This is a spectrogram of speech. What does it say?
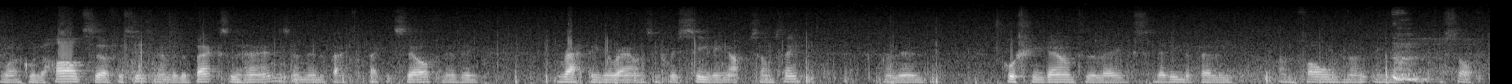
what I call the hard surfaces, remember the backs of the hands and then the back, back itself and everything wrapping around as if we're sealing up something and then pushing down to the legs, letting the belly unfold and opening the soft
